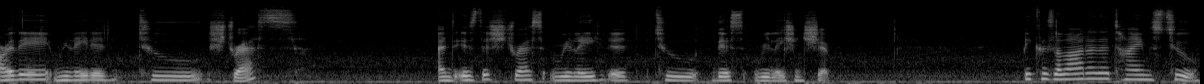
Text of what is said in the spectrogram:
Are they related to stress? And is the stress related to this relationship? because a lot of the times too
